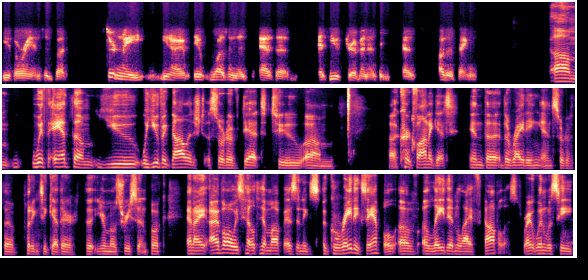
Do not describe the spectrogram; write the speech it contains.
youth oriented. But certainly, you know, it wasn't as as a as youth driven as as other things um, with Anthem, you well, you've acknowledged a sort of debt to um, uh, Kurt Vonnegut in the the writing and sort of the putting together the, your most recent book. And I, I've always held him up as an ex, a great example of a late in life novelist. Right? When was he?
